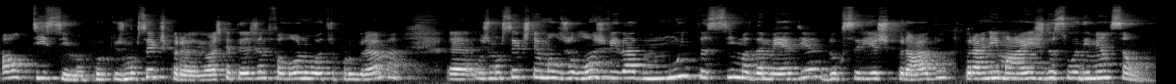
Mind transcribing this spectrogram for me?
altíssima, porque os morcegos, para, eu acho que até a gente falou no outro programa, uh, os morcegos têm uma longevidade muito acima da média do que seria esperado para animais da sua dimensão.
